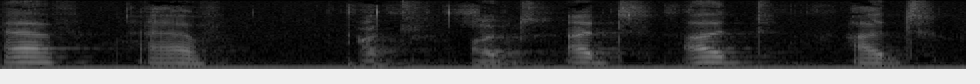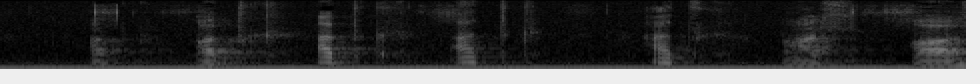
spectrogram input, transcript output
have, have, ad, Ad. ad, ad, ad, atk, Atk. atk, atk, atk, ars, Ar.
